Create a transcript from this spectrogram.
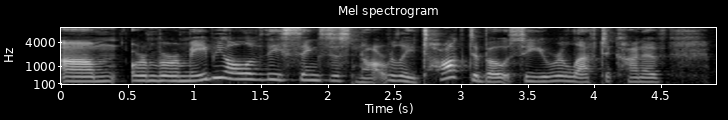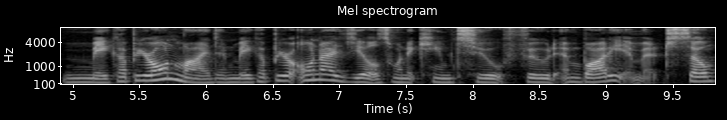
Um, or, or maybe all of these things just not really talked about, so you were left to kind of make up your own mind and make up your own ideals when it came to food and body image. So,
